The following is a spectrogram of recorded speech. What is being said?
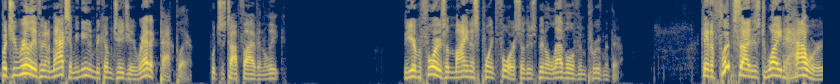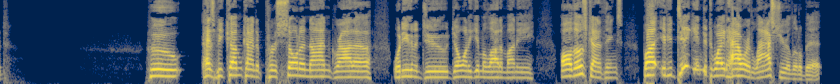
but you really, if you're going to max him, you need him to become JJ Redick pack player, which is top five in the league. The year before he was a minus point four, so there's been a level of improvement there. Okay, the flip side is Dwight Howard, who has become kind of persona non grata. What are you going to do? Don't want to give him a lot of money. All those kind of things. But if you dig into Dwight Howard last year a little bit,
